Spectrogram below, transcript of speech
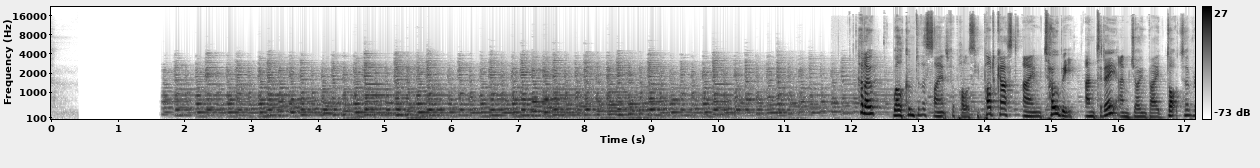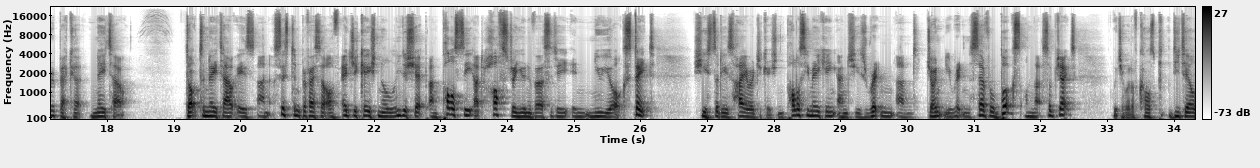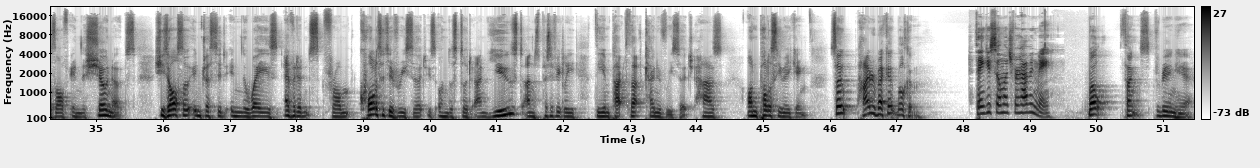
Hello, welcome to the Science for Policy podcast. I'm Toby, and today I'm joined by Dr. Rebecca Natow. Dr. Natow is an assistant professor of educational leadership and policy at Hofstra University in New York State. She studies higher education policymaking, and she's written and jointly written several books on that subject, which I will, of course, put details of in the show notes. She's also interested in the ways evidence from qualitative research is understood and used, and specifically the impact that kind of research has on policymaking. So, hi, Rebecca, welcome. Thank you so much for having me. Well, thanks for being here.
